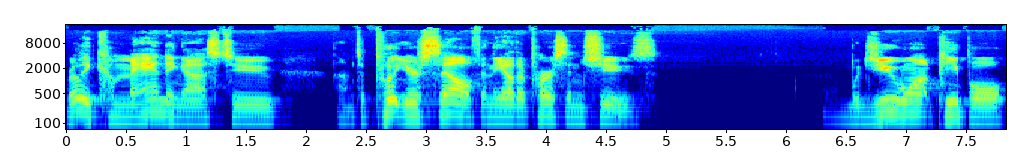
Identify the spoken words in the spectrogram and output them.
really commanding us to, um, to put yourself in the other person's shoes. Would you want people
